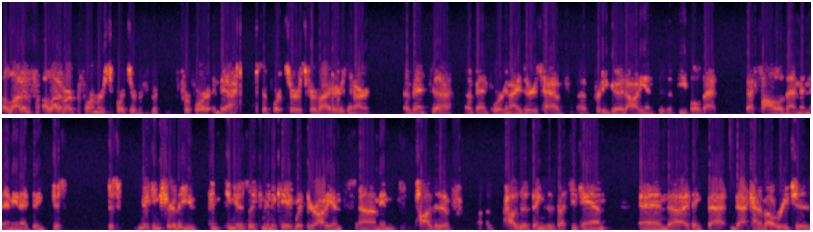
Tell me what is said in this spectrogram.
a lot of a lot of our performers, support service, perfor- yeah, support service providers, and our event uh, event organizers have uh, pretty good audiences of people that that follow them. And I mean, I think just just making sure that you continuously communicate with your audience um, in positive uh, positive things as best you can. And uh, I think that that kind of outreach is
